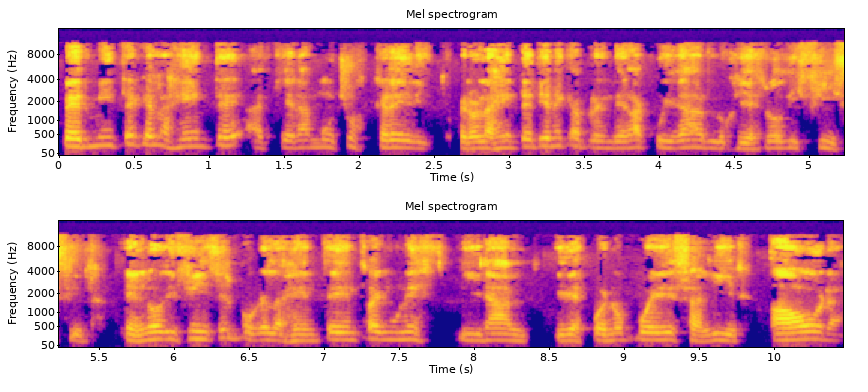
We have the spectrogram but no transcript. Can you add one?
permite que la gente adquiera muchos créditos, pero la gente tiene que aprender a cuidarlos y es lo difícil. Es lo difícil porque la gente entra en una espiral y después no puede salir. Ahora,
